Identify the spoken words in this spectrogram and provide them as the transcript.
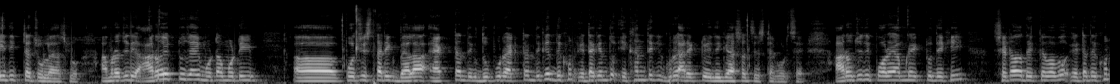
এই দিকটা চলে আসলো। আমরা যদি আরও একটু যাই মোটামুটি পঁচিশ তারিখ বেলা একটার দিকে, দুপুর একটার দিকে, দেখুন এটা কিন্তু এখান থেকে ঘুরে আরেকটু এদিকে আসার চেষ্টা করছে। আরও যদি পরে আমরা একটু দেখি, সেটাও দেখতে পাবো। এটা দেখুন,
